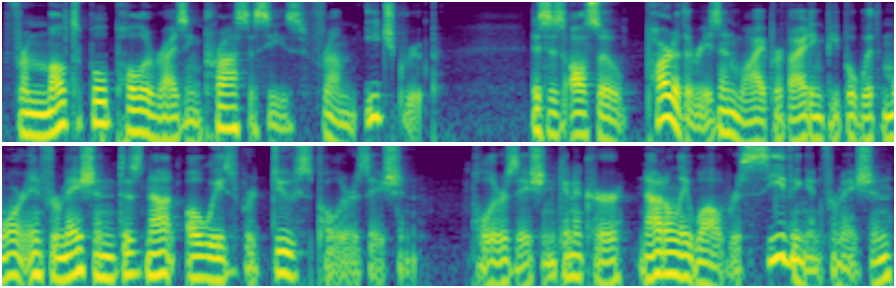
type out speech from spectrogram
from multiple polarizing processes from each group. This is also part of the reason why providing people with more information does not always reduce polarization. Polarization can occur not only while receiving information,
